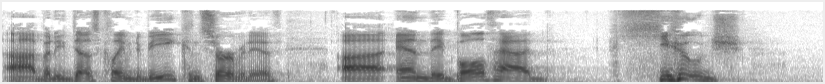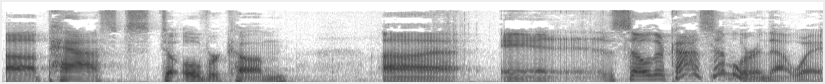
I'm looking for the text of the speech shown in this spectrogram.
uh, but he does claim to be conservative. Uh, and they both had huge uh, pasts to overcome. Uh, and so they're kind of similar in that way,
